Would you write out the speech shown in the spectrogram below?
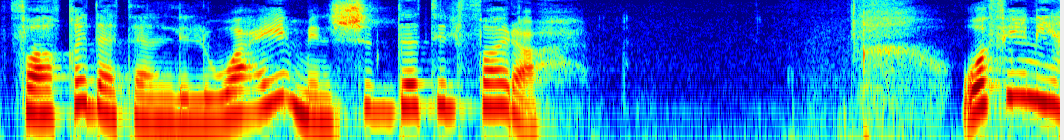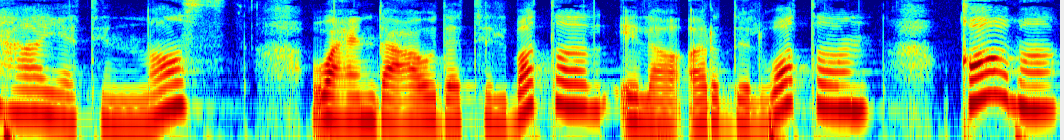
فاقدة للوعي من شدة الفرح. وفي نهاية النص وعند عودة البطل إلى أرض الوطن قام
